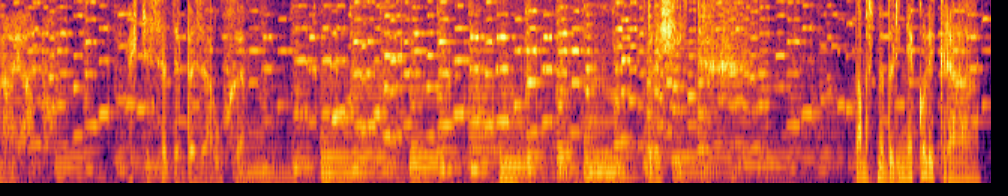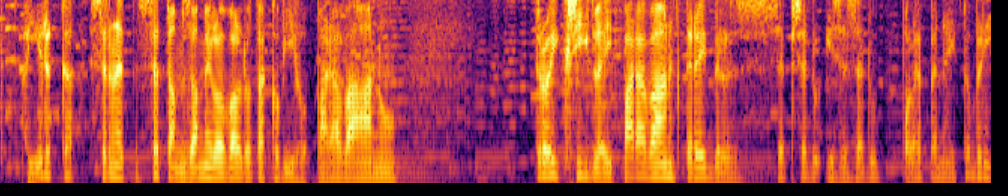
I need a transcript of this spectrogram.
No jo, no. Ještě se drbe za uchem. Pleší trh. Tam jsme byli několikrát a Jirka Srnet se tam zamiloval do takového paravánu, trojkřídlej paraván, který byl ze předu i ze zadu polepený. To byly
